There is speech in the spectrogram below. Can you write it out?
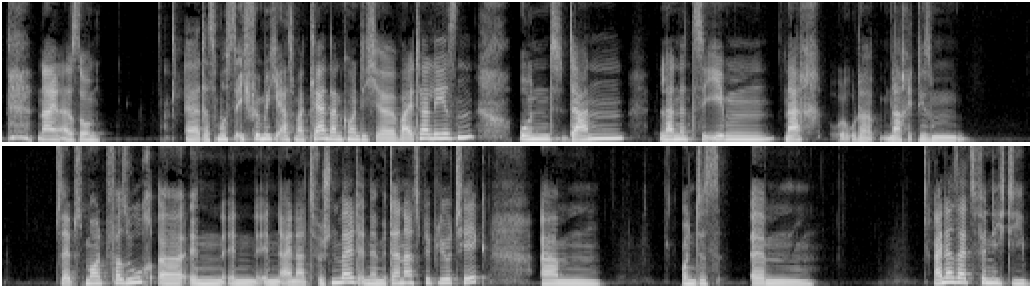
nein, also äh, das musste ich für mich erstmal klären. Dann konnte ich äh, weiterlesen und dann landet sie eben nach oder nach diesem Selbstmordversuch äh, in, in, in einer Zwischenwelt in der Mitternachtsbibliothek. Ähm, und das ähm, einerseits finde ich die,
